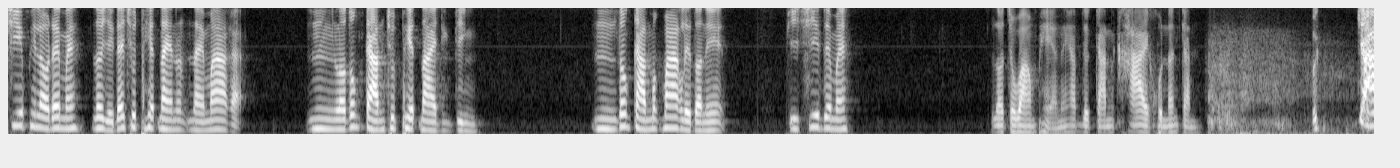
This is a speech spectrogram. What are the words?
ชีพให้เราได้ไหมเราอยากได้ชุดเพชรนายนายมากอะ่ะ อืม เราต้องการชุดเพชรนายจริง ๆ อืม ต้องการมากๆเลยตอนนี้ พีชีพได้ไหมเราจะวางแผนนะครับ โดยการฆ่าคนนั้นกันเอ้ยจ้า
